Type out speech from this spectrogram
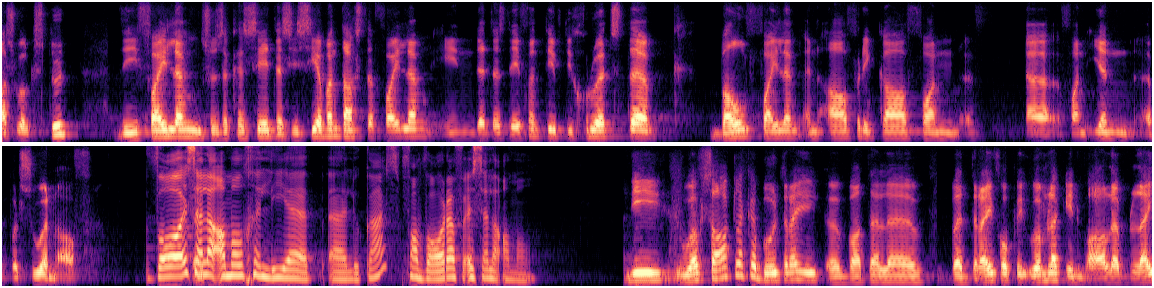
asook stoet die veiling soos ek gesê het is die 70ste veiling en dit is definitief die grootste bil veiling in Afrika van uh van een persoon af. Waar is hulle almal geleë uh Lukas? Van waar af is hulle almal? Die hoofsaaklike boerdery uh, wat hulle bedryf op die oomblik en waar hulle bly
